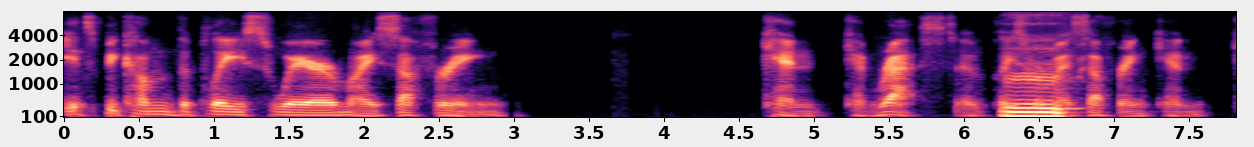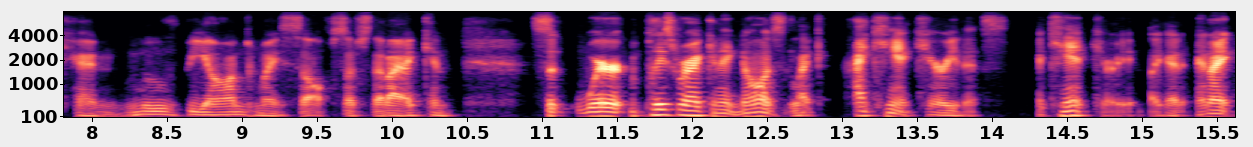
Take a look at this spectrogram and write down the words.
it's become the place where my suffering can can rest, a place mm. where my suffering can can move beyond myself, such that I can, so where a place where I can acknowledge like I can't carry this, I can't carry it, like I, and I,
